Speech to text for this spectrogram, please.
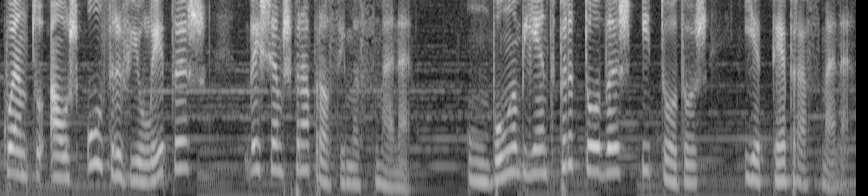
Quanto aos ultravioletas, deixamos para a próxima semana. Um bom ambiente para todas e todos e até para a semana.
